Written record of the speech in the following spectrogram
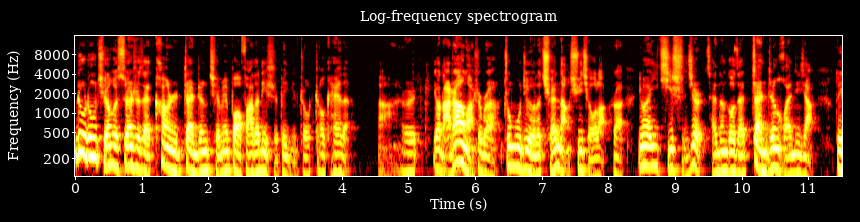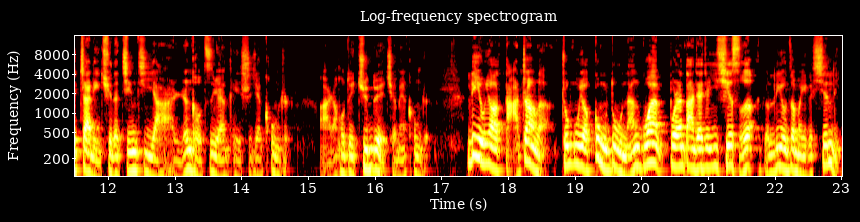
六中全会虽然是在抗日战争全面爆发的历史背景中召开的啊，说要打仗嘛，是不是？中共就有了全党需求了，是吧？因为一起使劲儿，才能够在战争环境下。对占领区的经济呀、人口资源可以实现控制，啊，然后对军队全面控制，利用要打仗了，中共要共度难关，不然大家就一起死，就利用这么一个心理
